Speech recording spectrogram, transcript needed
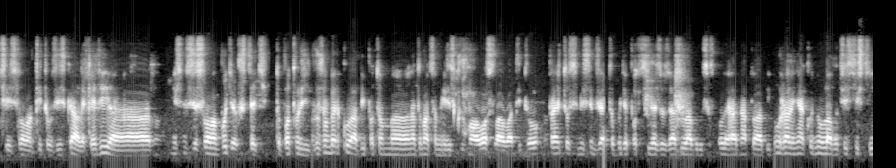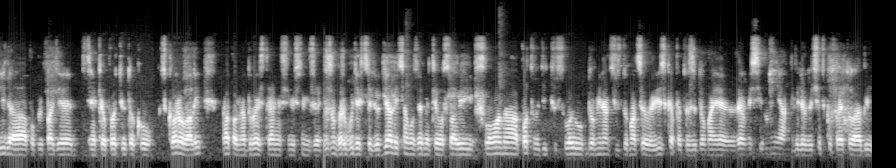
či Slovan titul získa, ale kedy a myslím si, že Slovan bude chcieť to potvrdiť v Ružomberku, aby potom e, na domácom ihrisku mohol oslavovať titul. Preto si myslím, že to bude poctivé zo zadu a budú sa spoliehať na to, aby uhrali nejakú nulu alebo čistý štít a po prípade nejakého protiútoku skorovali. Naopak na druhej strane si myslím, že Ružomberk bude chcieť oddialiť samozrejme tie oslavy Slovana a potvrdiť tú svoju dominanciu z domáceho ihriska, pretože doma je veľmi silný a vedel všetko preto, aby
